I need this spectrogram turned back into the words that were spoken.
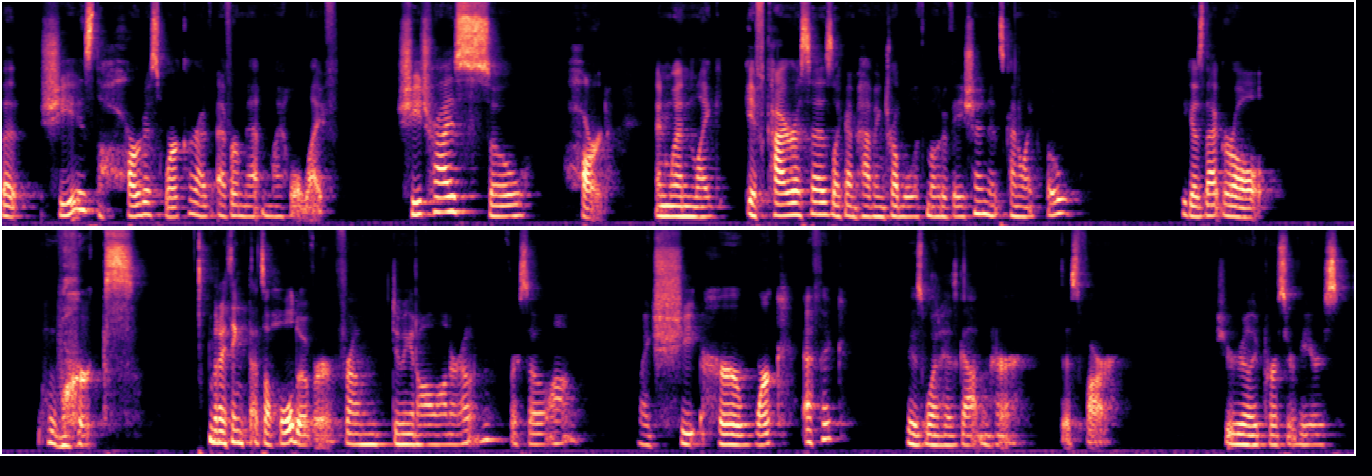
but she is the hardest worker I've ever met in my whole life. She tries so hard. And when like if Kyra says like I'm having trouble with motivation, it's kind of like, "Oh." Because that girl works. But I think that's a holdover from doing it all on her own for so long. Like she her work ethic is what has gotten her this far. She really perseveres.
